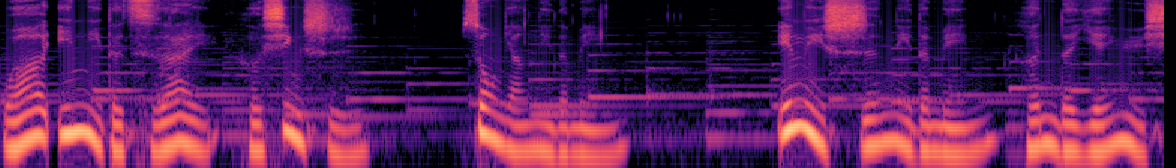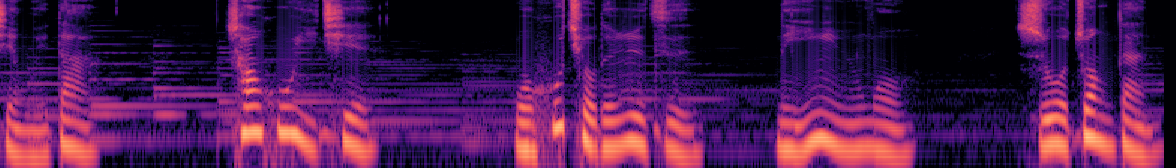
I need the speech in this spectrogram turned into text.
我要因你的慈爱和信实颂扬你的名，因你使你的名和你的言语显为大，超乎一切。我呼求的日子，你应允我，使我壮胆，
